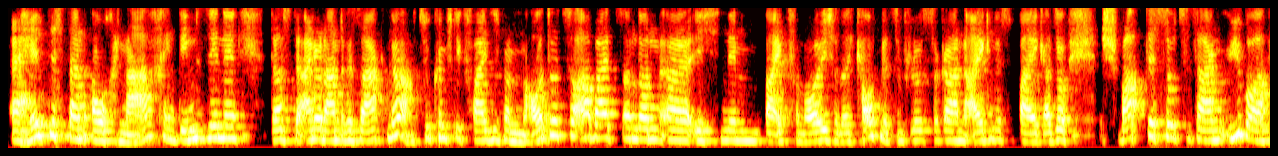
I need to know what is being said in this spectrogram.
Hält es dann auch nach in dem Sinne, dass der eine oder andere sagt, na, zukünftig fahre ich nicht mehr mit dem Auto zur Arbeit, sondern äh, ich nehme ein Bike von euch oder ich kaufe mir zum Schluss sogar ein eigenes Bike. Also schwappt es sozusagen über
